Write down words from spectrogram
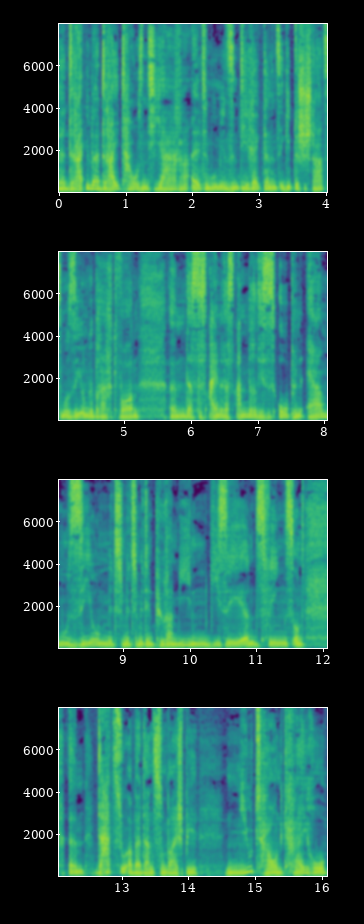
Äh, drei, über 3000 Jahre alte Mumien sind direkt dann ins ägyptische Staatsmuseum gebracht worden. Ähm, das ist das eine. Das andere, dieses Open-Air-Museum mit, mit, mit den Pyramiden, Gizeh und Sphinx und ähm, dazu aber dann zum Beispiel Newtown, Kairo,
